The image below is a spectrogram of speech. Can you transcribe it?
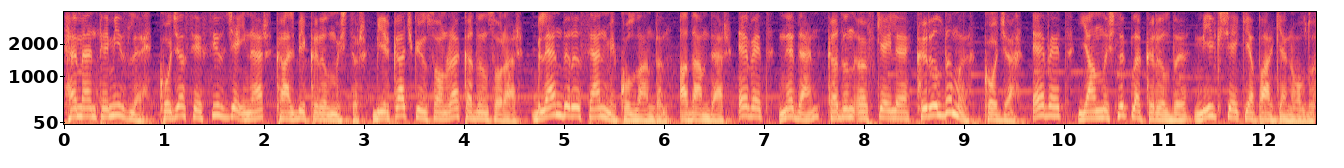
Hemen temizle. Koca sessizce iner. Kalbi kırılmıştır. Birkaç gün sonra kadın sorar. Blender'ı sen mi kullandın? Adam der. Evet. Neden? Kadın öfkeyle. Kırıldı mı? Koca. Evet. Yanlışlıkla kırıldı. Milkshake yaparken oldu.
